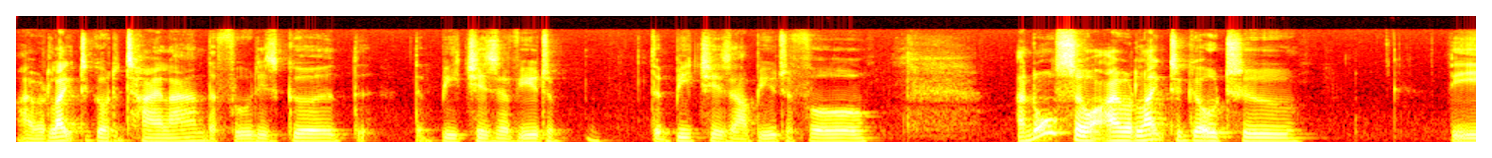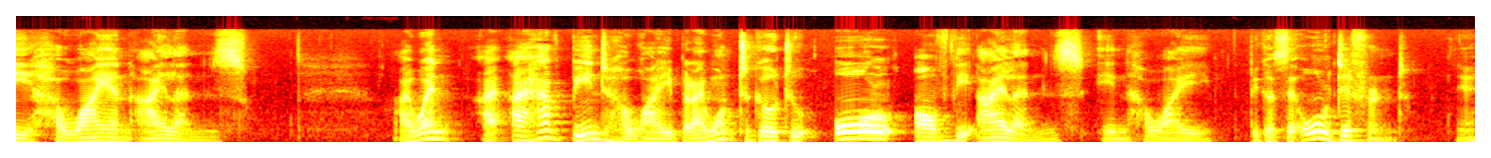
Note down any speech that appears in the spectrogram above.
I would like to go to Thailand. The food is good. The beaches are beautiful. The beaches are beautiful. And also, I would like to go to the Hawaiian Islands. I went, I, I have been to Hawaii, but I want to go to all of the islands in Hawaii because they're all different. Yeah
